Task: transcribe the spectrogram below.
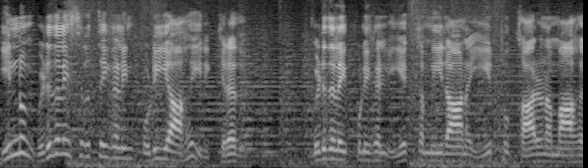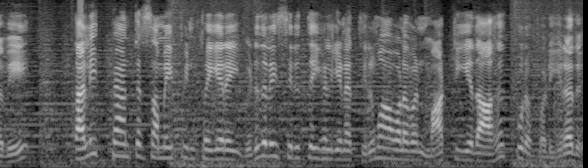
இன்னும் விடுதலை சிறுத்தைகளின் கொடியாக இருக்கிறது. விடுதலை புலிகள் இயக்க மீதான ஈர்ப்பு காரணமாகவே தலித் பேந்தர்ஸ் அமைப்பின் பெயரை விடுதலை சிறுத்தைகள் என திருமாவளவன் மாற்றியதாக கூறப்படுகிறது.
